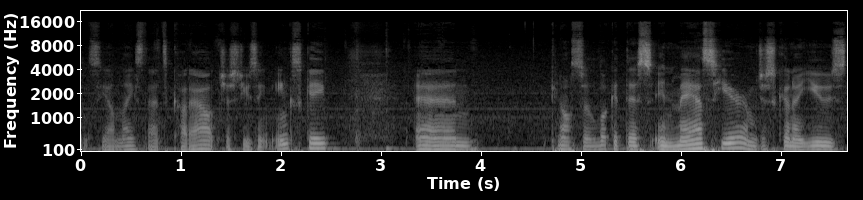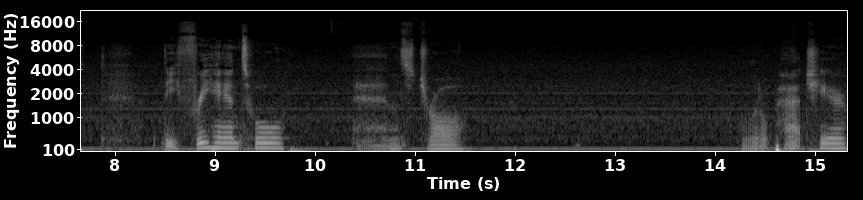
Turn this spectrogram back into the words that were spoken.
Let's see how nice that's cut out just using Inkscape. And you can also look at this in mass here. I'm just going to use the freehand tool and let's draw a little patch here.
